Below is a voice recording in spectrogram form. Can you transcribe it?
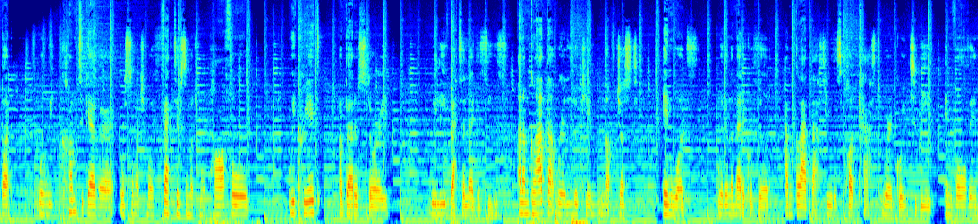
But when we come together, we're so much more effective, so much more powerful. We create a better story we leave better legacies. And I'm glad that we're looking not just inwards within the medical field. I'm glad that through this podcast, we're going to be involving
